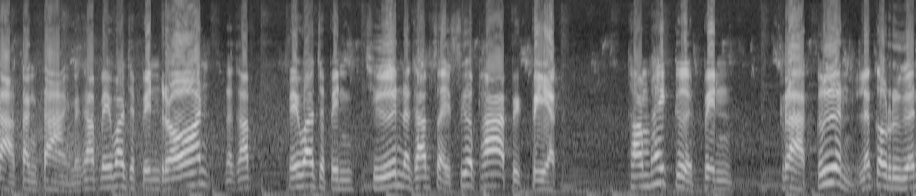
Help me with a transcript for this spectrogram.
กาศต่างๆนะครับ ไม่ว่าจะเป็นร้อนนะครับ ไม่ว่าจะเป็นชื้นนะครับ ใส่เสื้อผ้าเปียกๆทำให้เกิดเป็นกรากเกลื่อนและก็เรื้อน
